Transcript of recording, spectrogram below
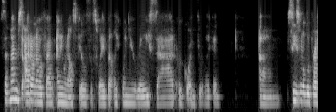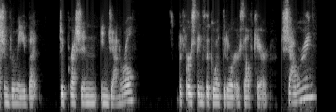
sometimes I don't know if anyone else feels this way, but like when you're really sad or going through like a um, seasonal depression for me, but depression in general, the first things that go out the door are self care, showering,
